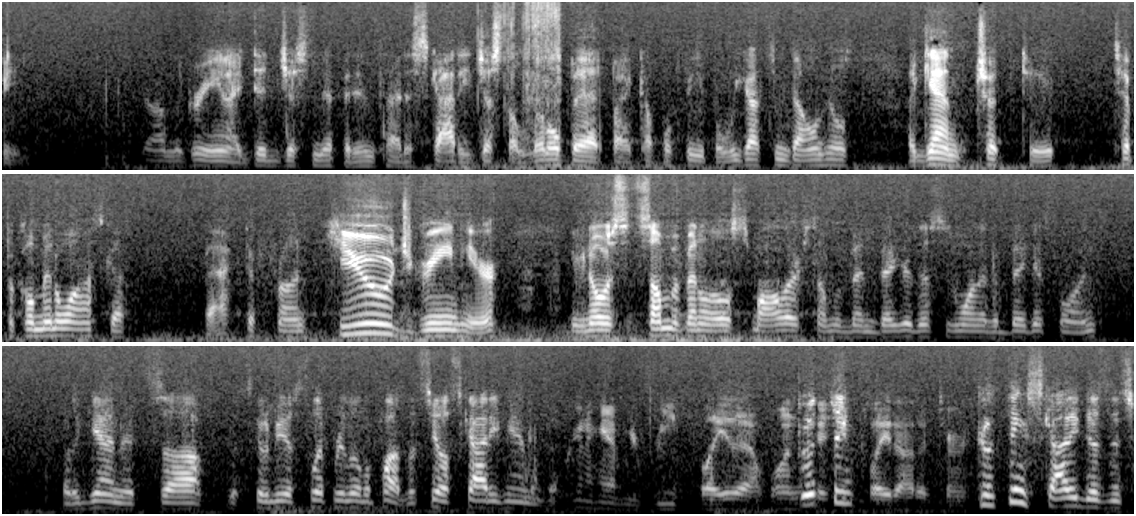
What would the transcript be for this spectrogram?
feet. Green. I did just nip it inside of Scotty just a little bit by a couple feet, but we got some downhills. Again, to, to typical Minnewaska, back to front. Huge green here. You've noticed that some have been a little smaller, some have been bigger. This is one of the biggest ones. But again, it's uh, it's going to be a slippery little putt. Let's see how Scotty handles it. We're gonna have you replay that one Good thing- played out a turn. Good thing Scotty does this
